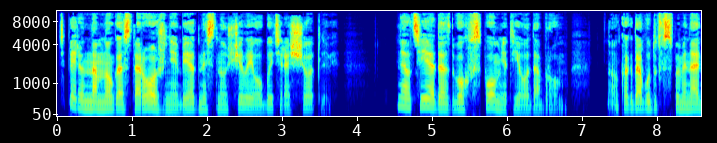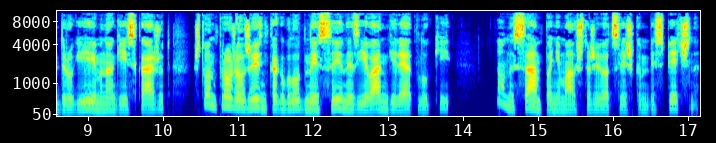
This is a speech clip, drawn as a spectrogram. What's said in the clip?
Теперь он намного осторожнее, бедность научила его быть расчетливее. Нелтье, даст бог, вспомнит его добром. Но когда будут вспоминать другие, многие скажут, что он прожил жизнь как блудный сын из Евангелия от Луки. Он и сам понимал, что живет слишком беспечно,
